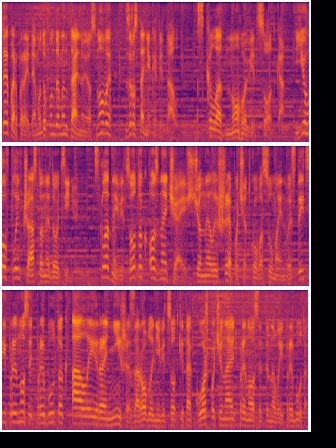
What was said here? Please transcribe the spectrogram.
Тепер перейдемо до фундаментальної основи зростання капіталу складного відсотка. Його вплив часто недооцінюють. Складний відсоток означає, що не лише початкова сума інвестицій приносить прибуток, але й раніше зароблені відсотки також починають приносити новий прибуток.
